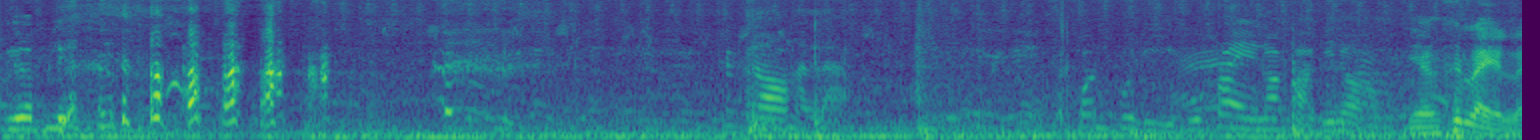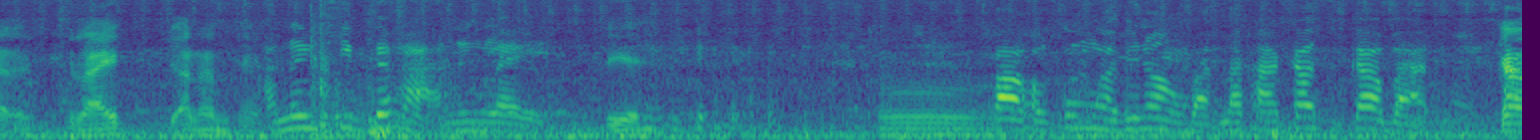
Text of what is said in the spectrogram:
เกือบเหลืองนองหันละคนผู้ดีผู้ไฟเนาะค่ะพี่น้อง ยังขึ้นไหลละไหลอันนั้นแท้อันหนึงคลิปด้วยค่ะอันหนึงไรเตี้ยโอ้เปล่าของกุ้งค่ะพี่น้องบัตรราคา 99 บาทเก้า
